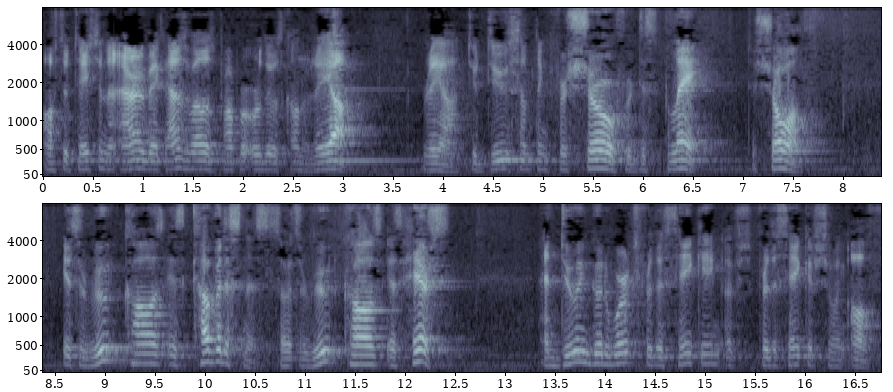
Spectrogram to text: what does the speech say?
Ostentation in Arabic as well as proper Urdu is called riya. Riya, to do something for show, for display, to show off. Its root cause is covetousness. So its root cause is hirs and doing good works for the sake of, for the sake of showing off.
